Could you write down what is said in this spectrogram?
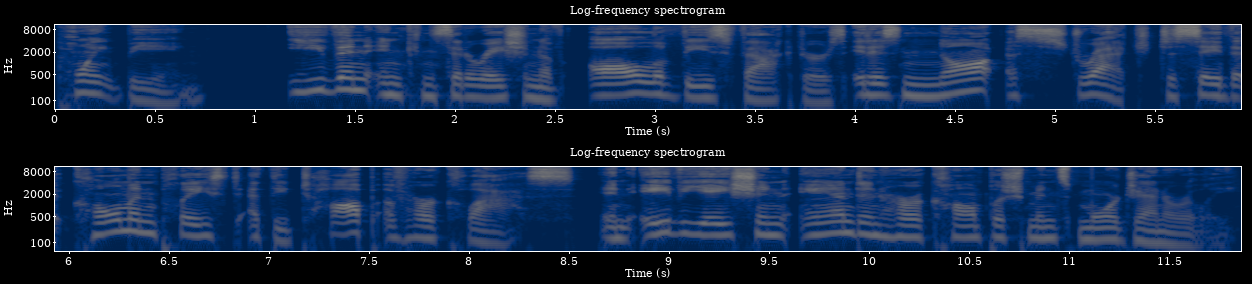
Point being, even in consideration of all of these factors, it is not a stretch to say that Coleman placed at the top of her class in aviation and in her accomplishments more generally.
